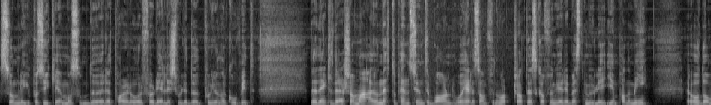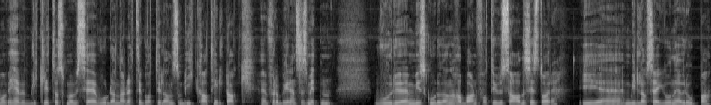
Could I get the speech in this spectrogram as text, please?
som ligger på sykehjem og som dør et par år før de ellers ville dødd pga. covid. Det det egentlig dreier seg om, er jo nettopp hensynet til barn og hele samfunnet vårt. At det skal fungere best mulig i en pandemi. Og Da må vi heve blikket litt og så må vi se hvordan har dette gått i land som ikke har tiltak for å begrense smitten. Hvor mye skolegang har barn fått i USA det siste året? I eh, middelhavsregionen i Europa?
